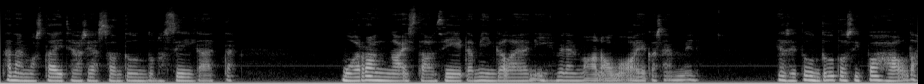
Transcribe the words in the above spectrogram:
Tänään musta itse asiassa on tuntunut siltä, että mua rangaistaan siitä, minkälainen ihminen mä oon ollut aikaisemmin. Ja se tuntuu tosi pahalta.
